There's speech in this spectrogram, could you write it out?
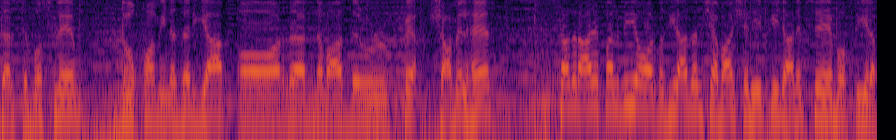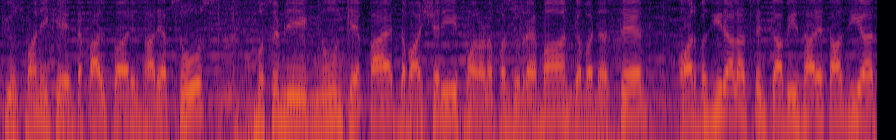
दरस मुस्लिम, दो कौमी नज़रिया और नवादुल्फ़ शामिल हैं। सदर आरिफ अलवी और वज़ी अजम शहबाज शरीफ की जानब से मुफ्ती रफ़ी उस्मानी के इंतकाल पर इजहार अफसोस। मुस्लिम लीग नून के कायद नवाज़ शरीफ, मौलाना फजलरहमान गवर्नर सिंध और वज़ी अला सिंध का भी इजहार ताज़ियत।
